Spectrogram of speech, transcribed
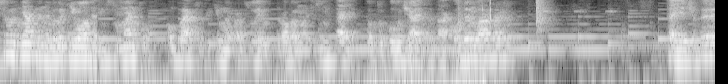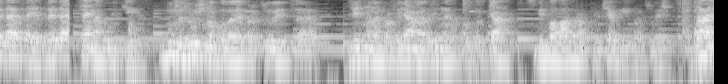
Рішили зняти невеликий огляд інструменту комплекту, з яким ми працюємо, робимо натяжні стелі. Тобто, виходить так, один лазер. Це є 4D, це є 3D, це на пульті. Дуже зручно, коли працюється з різними профілями в різних плоскостях. Собі два лазера включив і працюєш. Далі.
